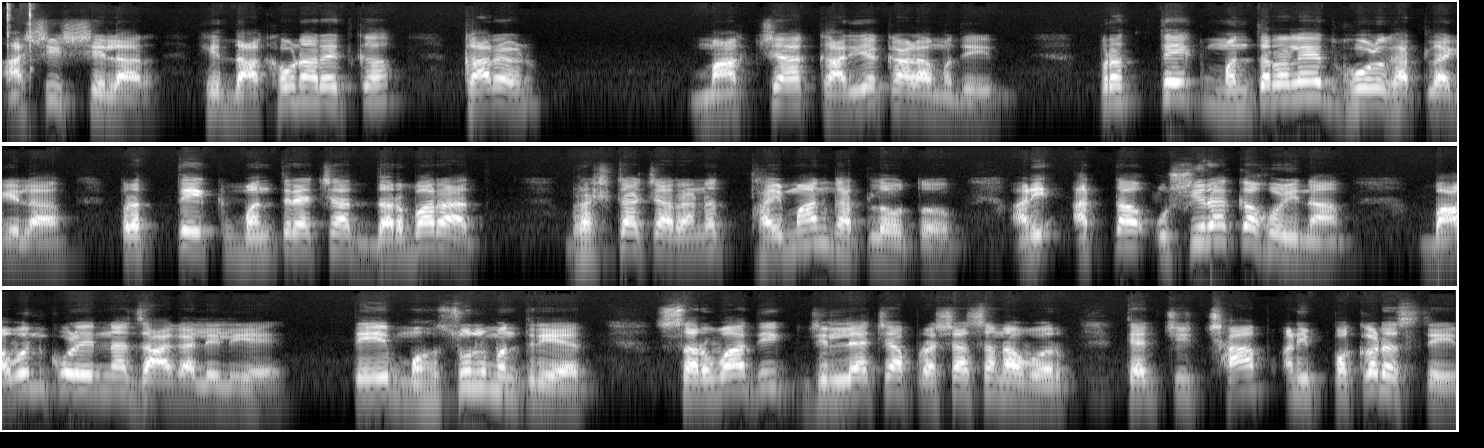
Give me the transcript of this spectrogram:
आशिष शेलार हे दाखवणार आहेत का? कारण मागच्या कार्यकाळामध्ये प्रत्येक मंत्रालयात घोळ घातला गेला प्रत्येक मंत्र्याच्या दरबारात भ्रष्टाचारानं थैमान घातलं होतं. आणि आत्ता उशिरा का होईना बावनकुळेंना जाग आलेली आहे. ते महसूल मंत्री आहेत. सर्वाधिक जिल्ह्याच्या प्रशासनावर त्यांची छाप आणि पकड असते.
